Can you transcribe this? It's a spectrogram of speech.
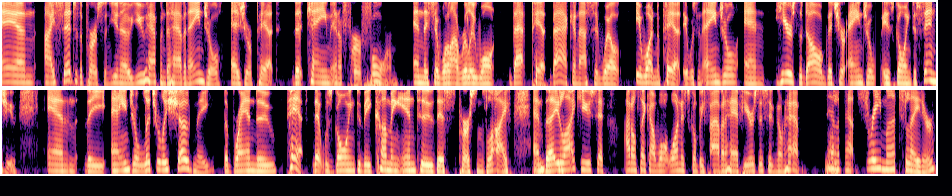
And I said to the person, you know, you happen to have an angel as your pet that came in a fur form. And they said, well, I really want that pet back. And I said, well, it wasn't a pet, it was an angel, and here's the dog that your angel is going to send you. And the angel literally showed me the brand new pet that was going to be coming into this person's life. And they, like you, said, I don't think I want one. It's going to be five and a half years. This isn't going to happen. Well, about three months later,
